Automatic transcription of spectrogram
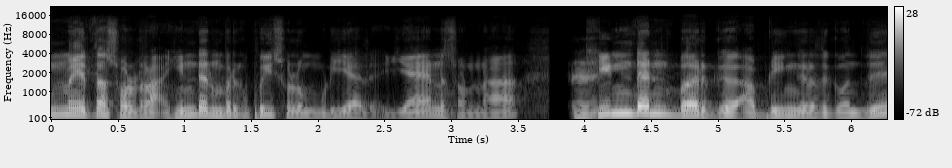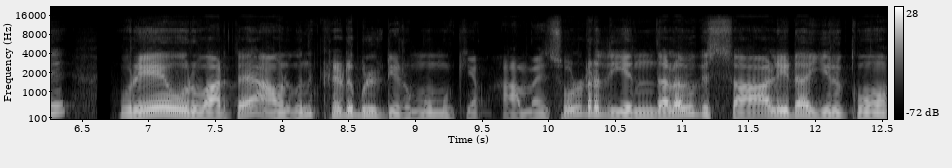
உண்மையத்தான் சொல்றான். ஹிண்டன்பர்க் பொய் சொல்ல முடியாது. ஏன்னு சொன்னா. ஹிண்டன்பர்க் அப்படிங்கிறதுக்கு வந்து ஒரே ஒரு வார்த்தை, அவனுக்கு வந்து கிரெடிபிலிட்டி ரொம்ப முக்கியம். அவன் சொல்றது எந்த அளவுக்கு சாலிடா இருக்கும்.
